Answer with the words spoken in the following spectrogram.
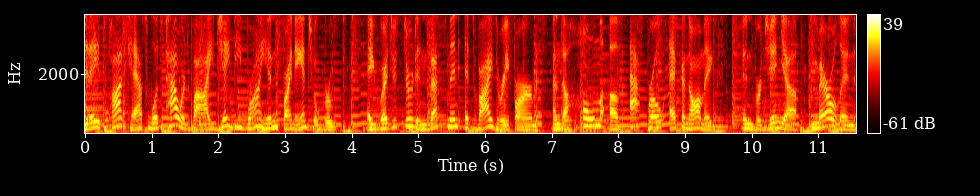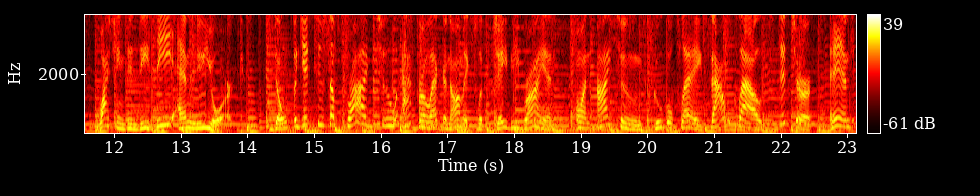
Today's podcast was powered by JB Bryan Financial Group, a registered investment advisory firm and the home of Afro Economics in Virginia, Maryland, Washington, D.C., and New York. Don't forget to subscribe to Afroeconomics with JB Bryan on iTunes, Google Play, SoundCloud, Stitcher, and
